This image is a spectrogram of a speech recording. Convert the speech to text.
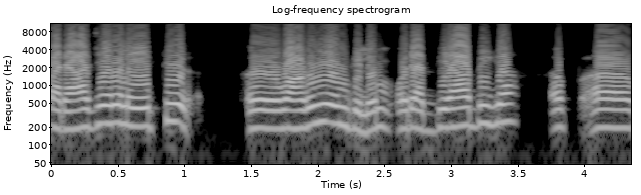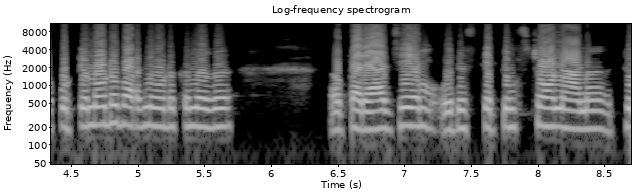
പരാജയങ്ങൾ ഏറ്റ് വാങ്ങിയെങ്കിലും ഒരു അധ്യാപിക കുട്ടികളോട് പറഞ്ഞു കൊടുക്കുന്നത് പരാജയം ഒരു സ്റ്റെപ്പിംഗ് സ്റ്റോൺ ആണ് ടു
